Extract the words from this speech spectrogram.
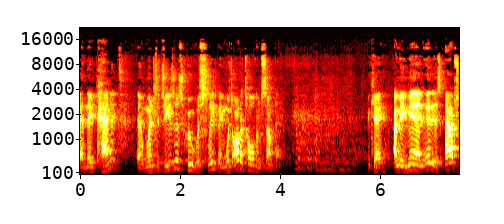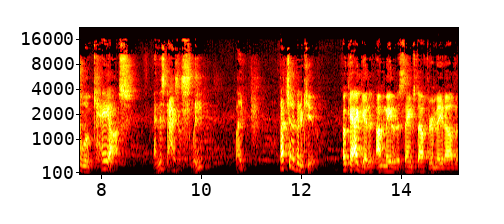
and they panicked and went to Jesus, who was sleeping, which ought to told them something. Okay? I mean, man, it is absolute chaos. And this guy's asleep? Like, that should have been a cue. Okay, I get it. I'm made of the same stuff they're made of.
